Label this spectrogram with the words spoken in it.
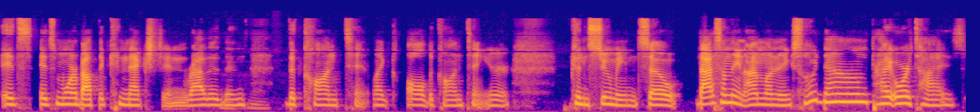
it's it's more about the connection rather than mm-hmm the content, like all the content you're consuming. So that's something I'm learning. Slow down, prioritize,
